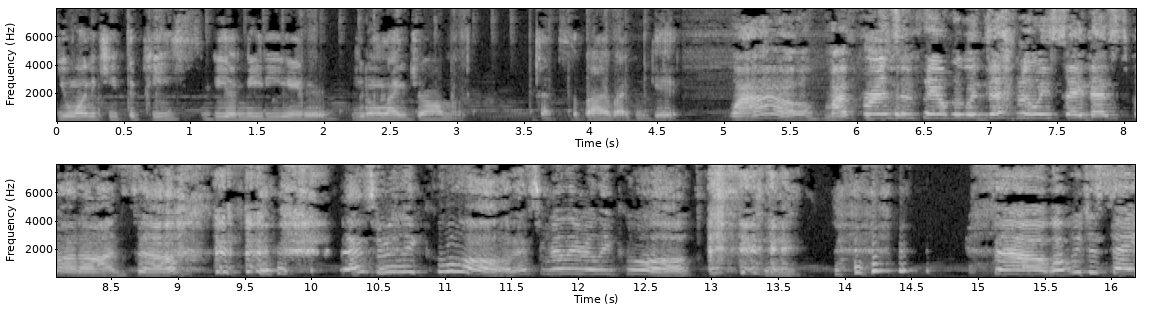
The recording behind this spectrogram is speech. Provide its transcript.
you want to keep the peace, be a mediator. You don't like drama. That's the vibe I can get. Wow, my friends and family would definitely say that's spot on. So that's really cool. That's really really cool. so, what would you say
